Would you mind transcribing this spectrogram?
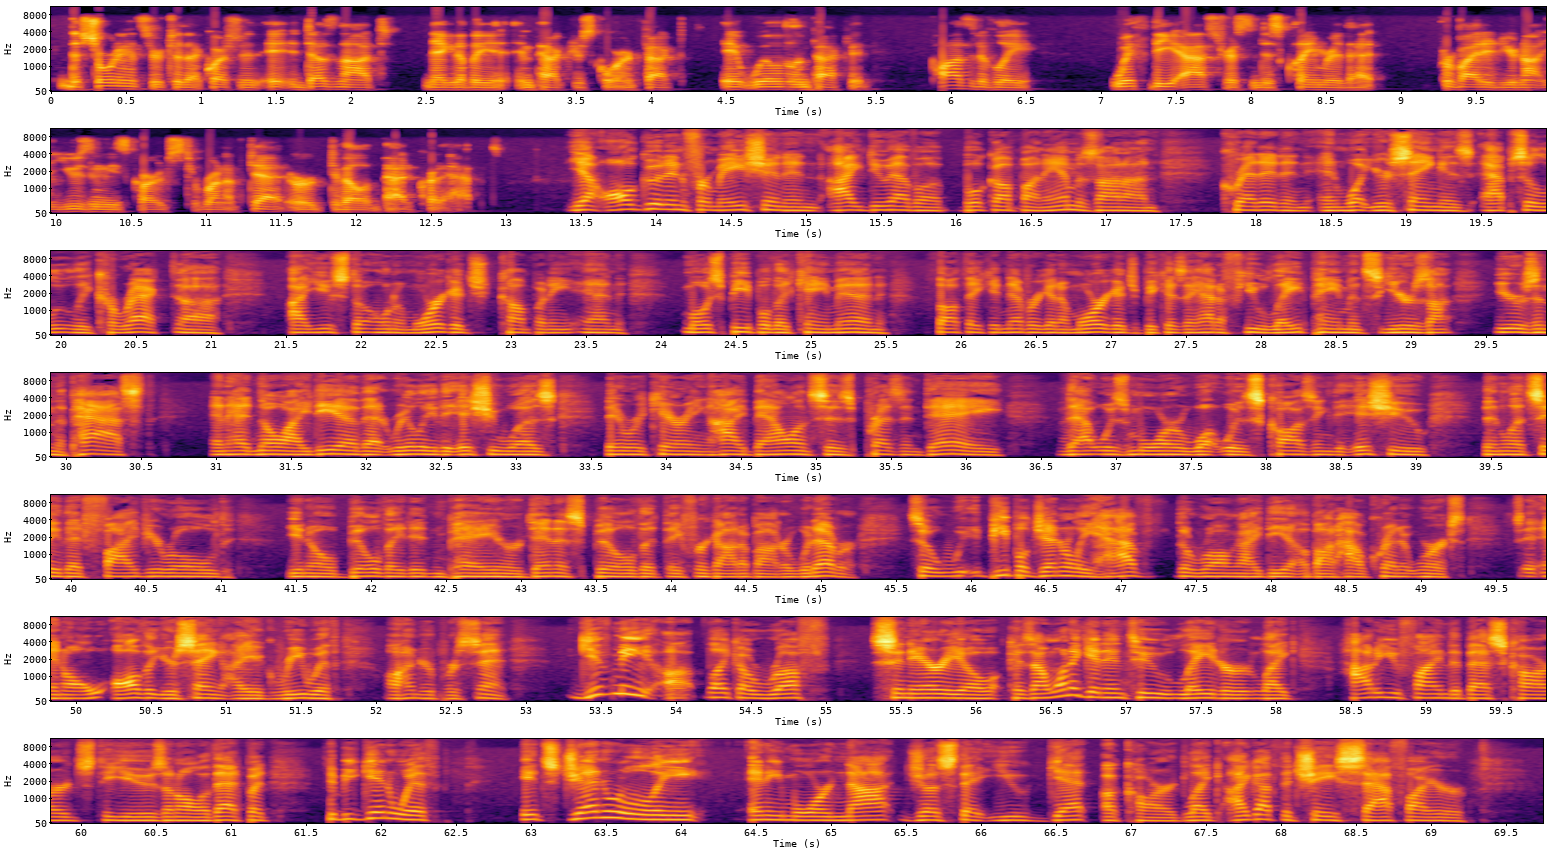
the short answer to that question it, it does not negatively impact your score. In fact, it will impact it positively with the asterisk and disclaimer that provided you're not using these cards to run up debt or develop bad credit habits. Yeah, all good information. And I do have a book up on Amazon on credit, and, and what you're saying is absolutely correct. Uh, I used to own a mortgage company, and most people that came in thought they could never get a mortgage because they had a few late payments years on, years in the past and had no idea that really the issue was they were carrying high balances present day. That was more what was causing the issue than let's say that five year old you know, bill they didn't pay or dentist bill that they forgot about or whatever. So we, people generally have the wrong idea about how credit works. And all, all that you're saying, I agree with 100%. Give me like a rough scenario because I want to get into later, like how do you find the best cards to use and all of that. But to begin with, it's generally anymore not just that you get a card. Like I got the Chase Sapphire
